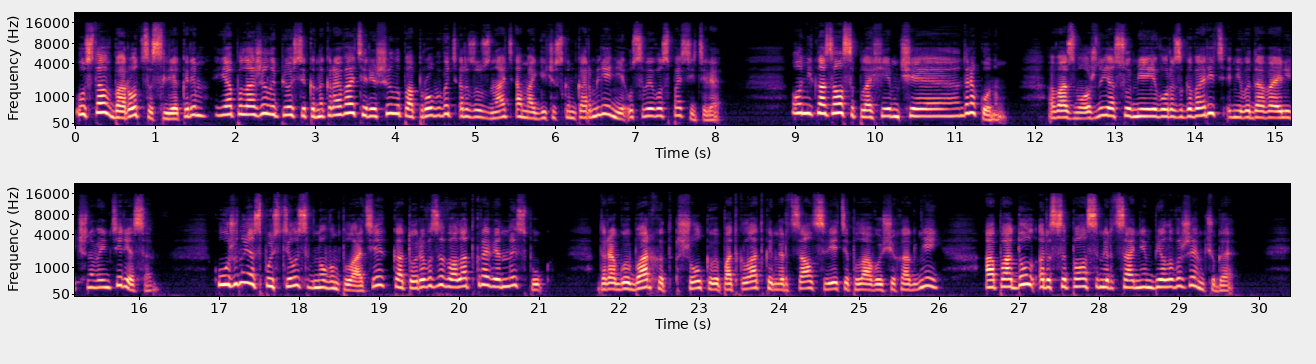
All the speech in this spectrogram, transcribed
Устав бороться с лекарем, я положила песика на кровать и решила попробовать разузнать о магическом кормлении у своего спасителя. Он не казался плохим че... драконом. Возможно, я сумею его разговорить, не выдавая личного интереса. К ужину я спустилась в новом платье, которое вызывало откровенный испуг. Дорогой бархат с шелковой подкладкой мерцал в свете плавающих огней, а подол рассыпался мерцанием белого жемчуга.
